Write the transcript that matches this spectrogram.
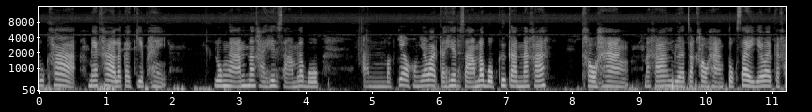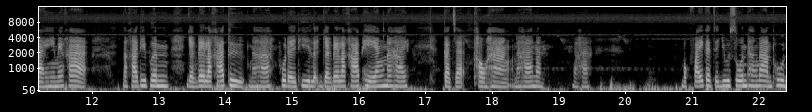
ลูกค้าแม่ค้าแล้วก็เก็บให้โรงงานนะคะเฮ็ดสามระบบ อันบักแก้วของยาวาดกับเฮ็ดสามระบบคือกันนะคะ เข่าห่างนะคะเหลือจากเข่าห่างตกใส่ยาวาดกับขายให้แม่ค้านะคะ ที่เพิ่นอยากได้ราคาถูกนะคะ ผู้ใดที่อยากได้ราคาแพงนะคะ ก็จะเข่าห่างนะคะนั่นนะคะบอกไฟก็จะอยู่โซนทางด้านพุ่น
